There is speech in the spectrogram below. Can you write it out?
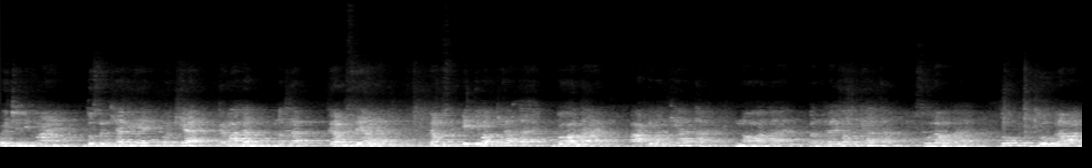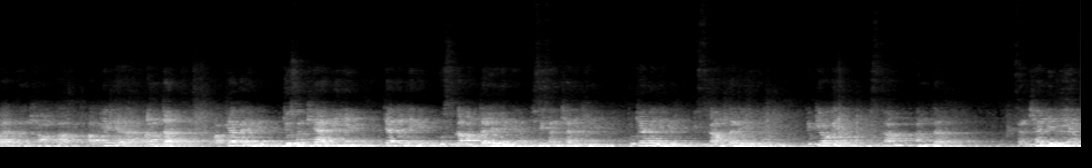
वही चीज़ हैं। दो संख्या भी है और क्या है? क्रमागत। मतलब क्रम से आना है। तो क्रम से एक के बाद क्या आता है? दो आता है। आठ के बाद क्या आता है? नौ आता है। पंद्रह के बाद क्या आता है? सोलह आता है। तो दो क्रमागत संख्याओं का अब क्या कह रहा है? अंतर। अब क्या करेंगे? जो संख्याएँ दी हैं, क्या कर लेंगे? उसका अंतर ले लेंगे जिसी संख्या लिखी है। तो क्या कर लेंगे? इसका अंतर ले हैं। तो क्या हो गया? इसका अंतर। संख्या ले लिया हम।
